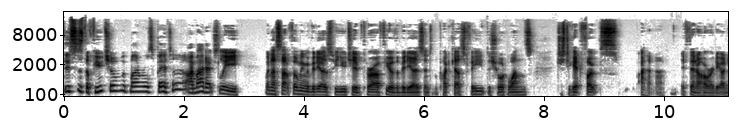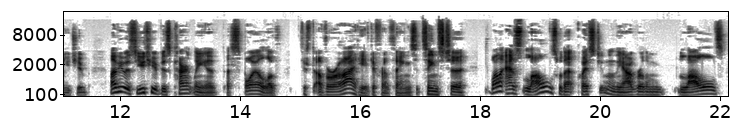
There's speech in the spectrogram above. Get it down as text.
this is the future with my rules better. I might actually, when I start filming the videos for YouTube, throw a few of the videos into the podcast feed, the short ones, just to get folks, I don't know, if they're not already on YouTube. My view is YouTube is currently a, a spoil of just a variety of different things. It seems to, while it has lulls without question and the algorithm lulls,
